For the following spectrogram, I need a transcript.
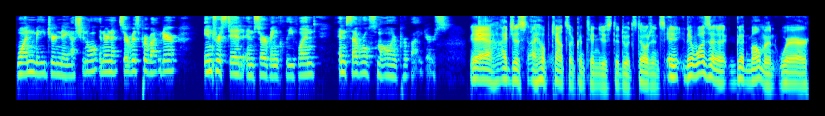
one major national internet service provider interested in serving Cleveland and several smaller providers. Yeah, I just I hope council continues to do its diligence. It, there was a good moment where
